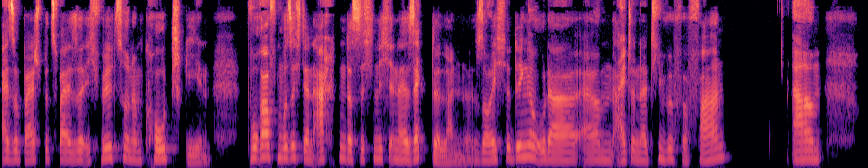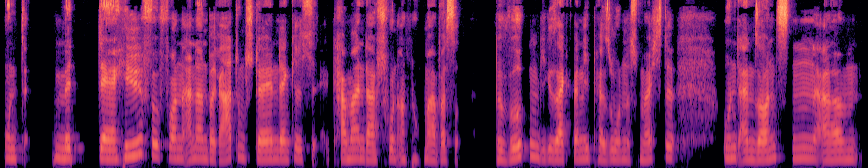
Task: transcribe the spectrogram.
Also beispielsweise, ich will zu einem Coach gehen. Worauf muss ich denn achten, dass ich nicht in der Sekte lande? Solche Dinge oder ähm, alternative Verfahren. Ähm, und mit der Hilfe von anderen Beratungsstellen, denke ich, kann man da schon auch noch mal was bewirken. Wie gesagt, wenn die Person es möchte. Und ansonsten ähm,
